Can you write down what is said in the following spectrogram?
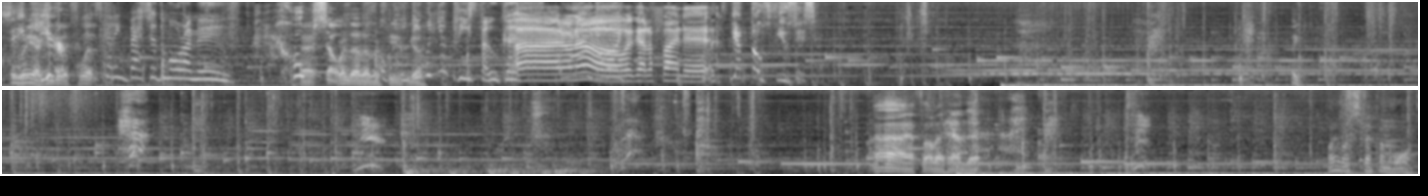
Same me, I can do here. a flip. It's getting better the more I move. I hope Uh, so. Where'd that other Oh, fuse Cody, go? will you please focus? I don't know. We gotta find it. Let's get those fuses. Ah, I thought I had that. Why am I stuck on the wall?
